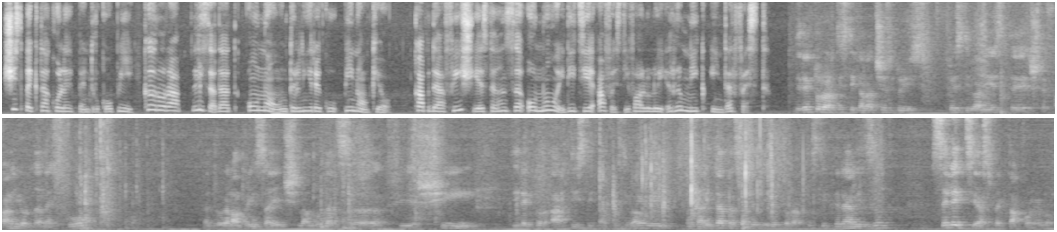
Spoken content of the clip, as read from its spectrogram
și spectacole pentru copii, cărora li s-a dat o nouă întâlnire cu Pinocchio. Cap de afiș este însă o nouă ediție a festivalului Râmnic Interfest. Directorul artistic al acestui festival este Ștefan Iordănescu, pentru că l-am prins aici și l-am rugat să fie și director artistic al festivalului, în calitatea sa de director artistic, realizând selecția spectacolelor.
